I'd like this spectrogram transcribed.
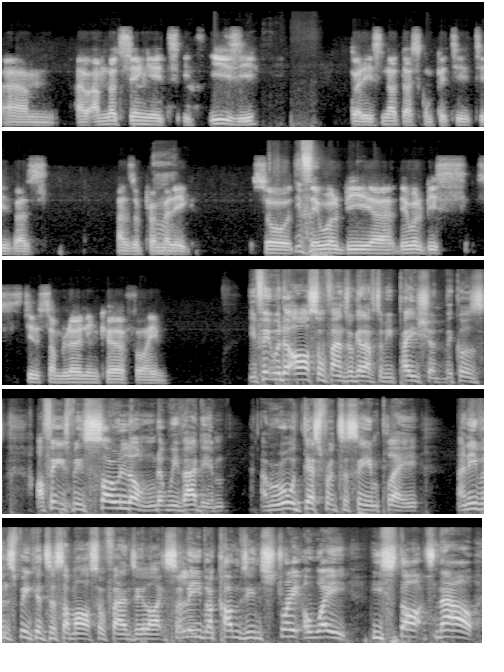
Um, I, am not saying it's it's easy, but it's not as competitive as as the Premier mm. League. So there will be uh, there will be s- still some learning curve for him. You think with the Arsenal fans we're going to have to be patient because I think it's been so long that we've had him and we're all desperate to see him play. And even speaking to some Arsenal fans, you're like, Saliba comes in straight away. He starts now.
